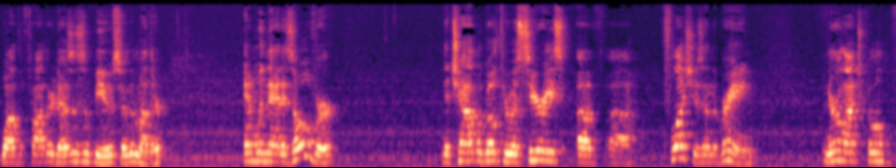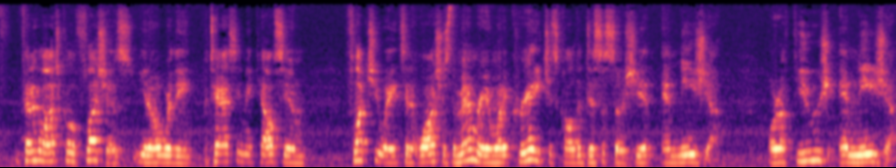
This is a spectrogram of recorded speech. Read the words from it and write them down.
while the father does his abuse or the mother. And when that is over, the child will go through a series of uh, flushes in the brain, neurological, phenological flushes, you know, where the potassium and calcium fluctuates and it washes the memory, and what it creates is called a dissociate amnesia or a fugue amnesia.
